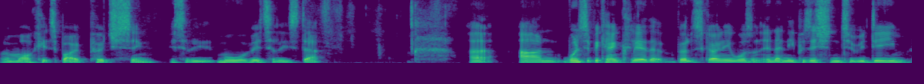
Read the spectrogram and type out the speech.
markets by purchasing Italy more of Italy's debt. Uh, and once it became clear that Berlusconi wasn't in any position to redeem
